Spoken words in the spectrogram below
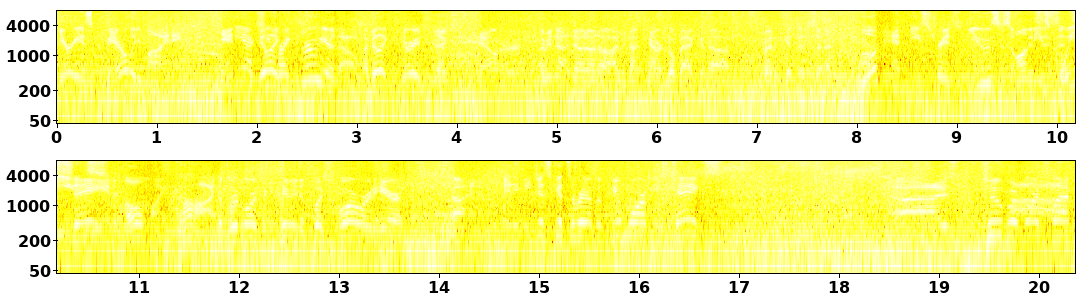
Curious barely mining. Can he actually like- break through here, though? I feel like Furious should actually counter. I mean, not, no, no, no. I mean, not counter. Go back and uh, try to get this. Uh, Look at these transfuses on This these is queens. insane. Oh my god. The Brood Lords are continuing to push forward here. Uh, and if he just gets rid of a few more of these tanks. Two Lords left.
